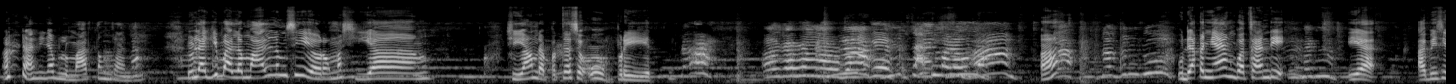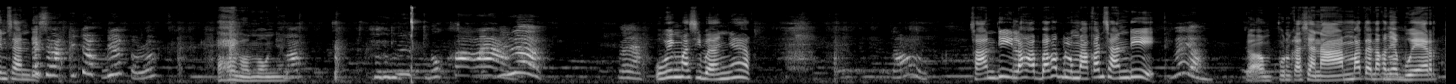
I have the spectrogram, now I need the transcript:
Nasinya belum matang Sandi. Lu lagi malam-malam sih, orang mah siang. Siang dapetnya seuprit. Ada yang mau lagi. Satu malah udah. Hah? Udah kenyang buat Sandi. Iya, habisin Sandi. Eh ngomongnya. Buka. Iya. Uwing masih banyak. Sandi, lahap banget belum makan Sandi. Belum. Ya ampun, kasihan amat anaknya Bu RT.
